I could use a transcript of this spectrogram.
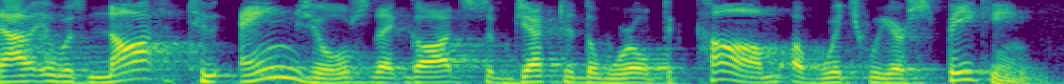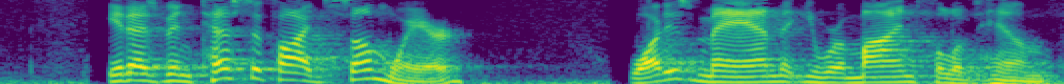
Now, it was not to angels that God subjected the world to come, of which we are speaking. It has been testified somewhere What is man that you are mindful of him,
